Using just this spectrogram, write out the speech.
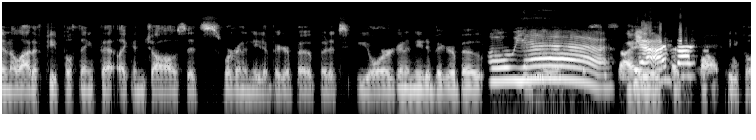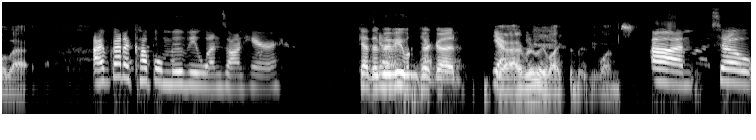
and a lot of people think that like in Jaws it's we're gonna need a bigger boat, but it's you're gonna need a bigger boat. Oh yeah. Yeah, I've got- people that. I've got a couple movie ones on here. Yeah, the Yeah. movie ones are good. Yeah. Yeah. I really like the movie ones. Um, so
